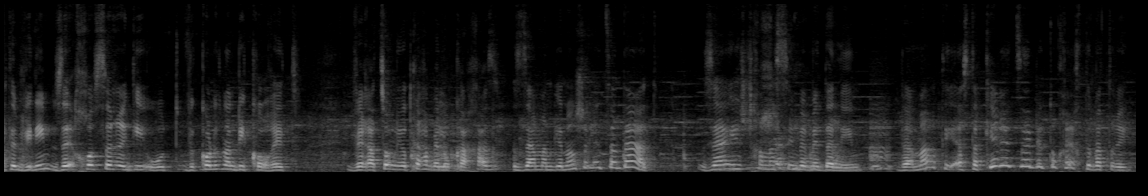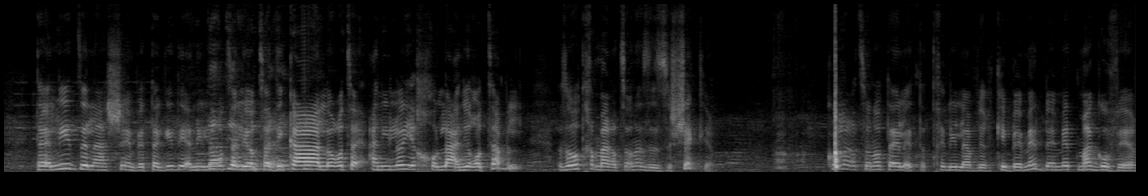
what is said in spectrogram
אתם מבינים? זה חוסר רגיעות, וכל הזמן ביקורת, ורצון להיות ככה ולא ככה, אז זה המנגנון של עץ הדעת. זה האיש חמסים ומדנים, ואמרתי, אז תכירי את זה בתוכך, תוותרי. תעלי את זה להשם ותגידי, אני לא רוצה להיות צדיקה, לא רוצה, אני לא יכולה, אני רוצה, עזוב אותך מהרצון הזה, זה שקר. כל הרצונות האלה תתחילי להעביר, כי באמת באמת מה גובר?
